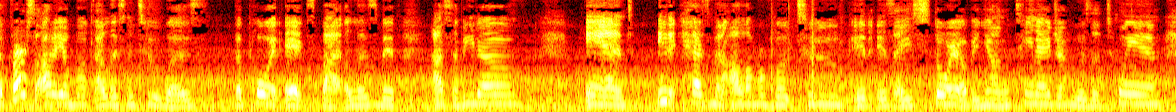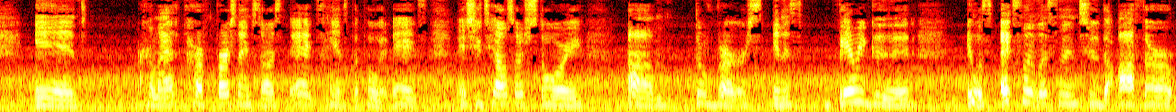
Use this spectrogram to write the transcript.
the first audiobook I listened to was The Poet X by Elizabeth Acevedo. And it has been all over booktube. It is a story of a young teenager who is a twin and her last her first name starts X, hence the poet X, and she tells her story um, through verse, and it's very good. It was excellent listening to the author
